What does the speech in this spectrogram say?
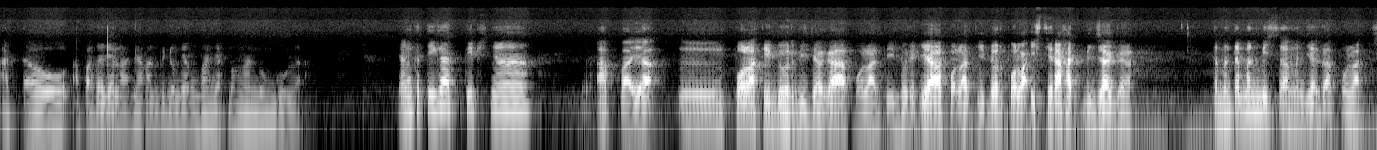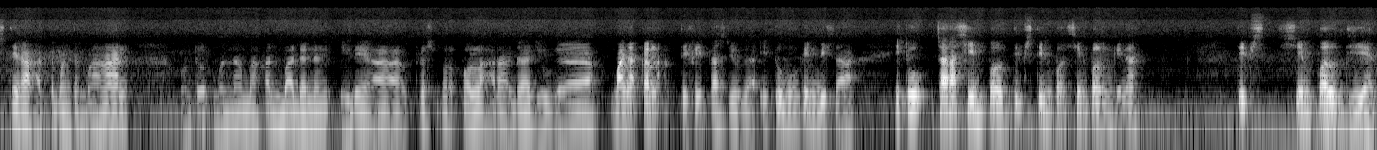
atau apa saja lah jangan minum yang banyak mengandung gula. Yang ketiga tipsnya apa ya? Hmm, pola tidur dijaga pola tidur ya pola tidur pola istirahat dijaga. Teman-teman bisa menjaga pola istirahat teman-teman untuk menambahkan badan yang ideal terus berolahraga juga. Banyakkan aktivitas juga itu mungkin bisa itu cara simple tips simple simple mungkin ya tips simple diet.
